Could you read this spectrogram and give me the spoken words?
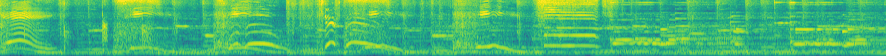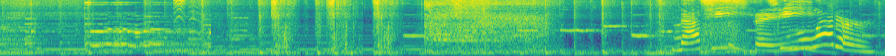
J. T. same letter.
